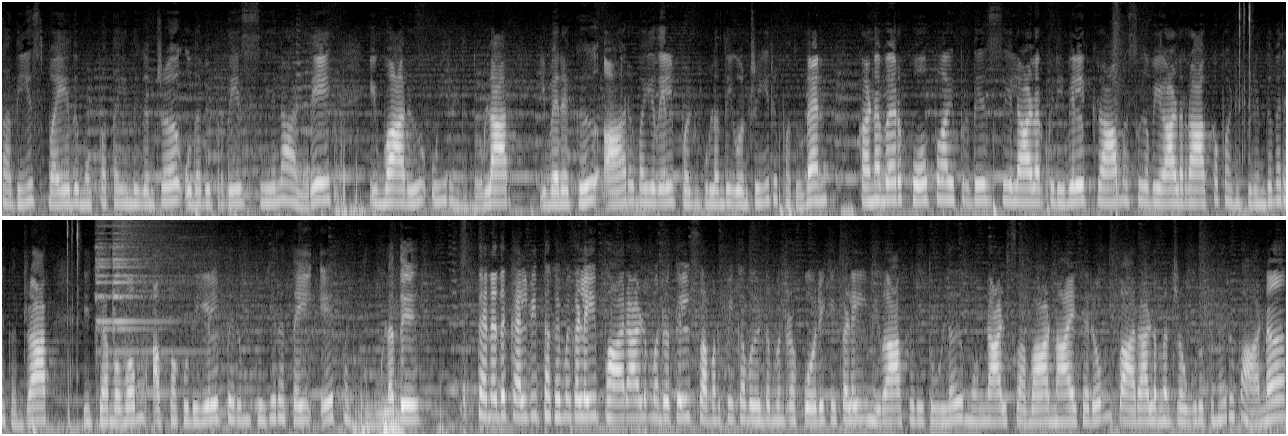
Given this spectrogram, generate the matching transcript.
சதீஷ் வயது முப்பத்தைந்து என்ற உதவி பிரதேச செயலாளரே இவ்வாறு உயிரிழந்துள்ளார். இவருக்கு ஆறு வயதில் பெண் குழந்தை ஒன்று இருப்பதுடன் கணவர் கோப்பாய் பிரதேச செயலாளர் பிரிவில் கிராம சேவையாளராக பணிபுரிந்து வருகின்றார். இச்சம்பவம் அப்பகுதியில் பெரும் துயரத்தை ஏற்படுத்தியுள்ளது. தனது கல்வித் தகமைகளை பாராளுமன்றத்தில் சமர்ப்பிக்க வேண்டும் என்ற கோரிக்கைகளை நிராகரித்துள்ள முன்னாள் சபாநாயகரும் பாராளுமன்ற உறுப்பினருமான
